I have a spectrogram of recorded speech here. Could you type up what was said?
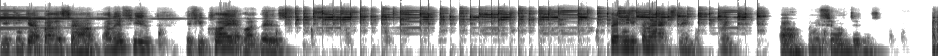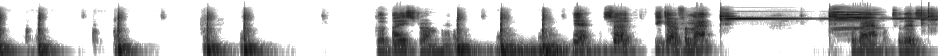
you can get better sound. And if you if you play it like this, then you can actually. Oh, let me see how I'm doing this. The bass drum here. Yeah, so you go from that to that to this.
